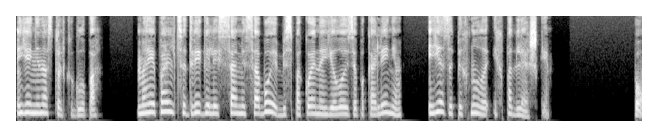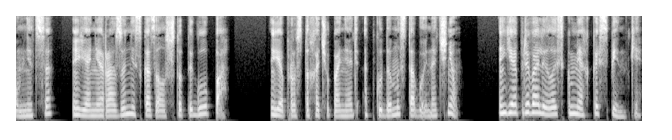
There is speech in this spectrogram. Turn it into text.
«Я не настолько глупа. Мои пальцы двигались сами собой, беспокойно елозя по коленям, и я запихнула их под ляжки. «Помнится, я ни разу не сказал, что ты глупа. Я просто хочу понять, откуда мы с тобой начнем. Я привалилась к мягкой спинке.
